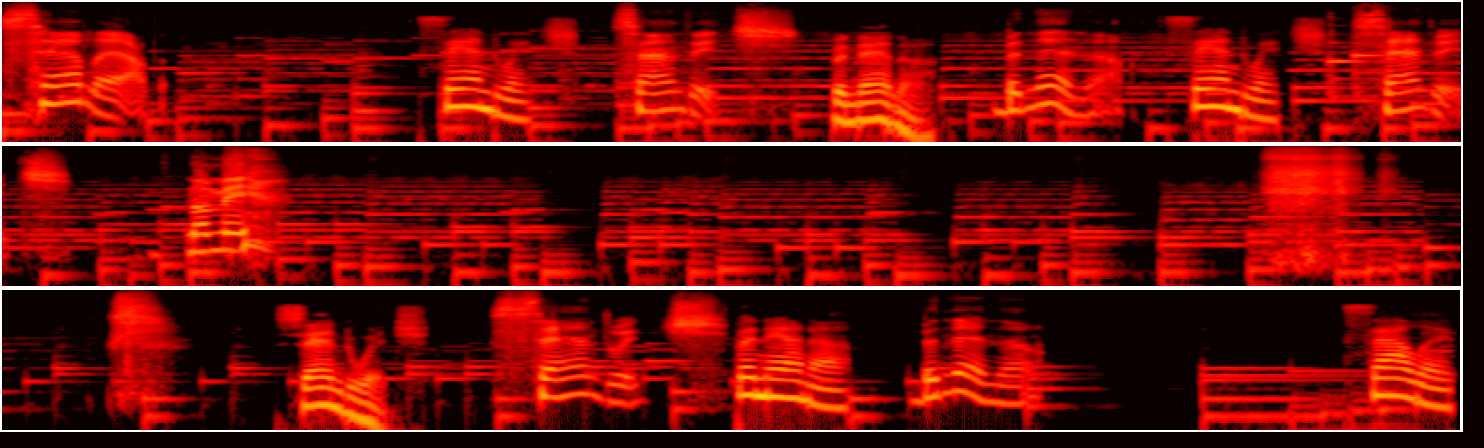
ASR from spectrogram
Salad. Sandwich. Sandwich. Banana. Banana. Sandwich. Sandwich. Non mais... Sandwich. Sandwich. Banana. Banana. Salad.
